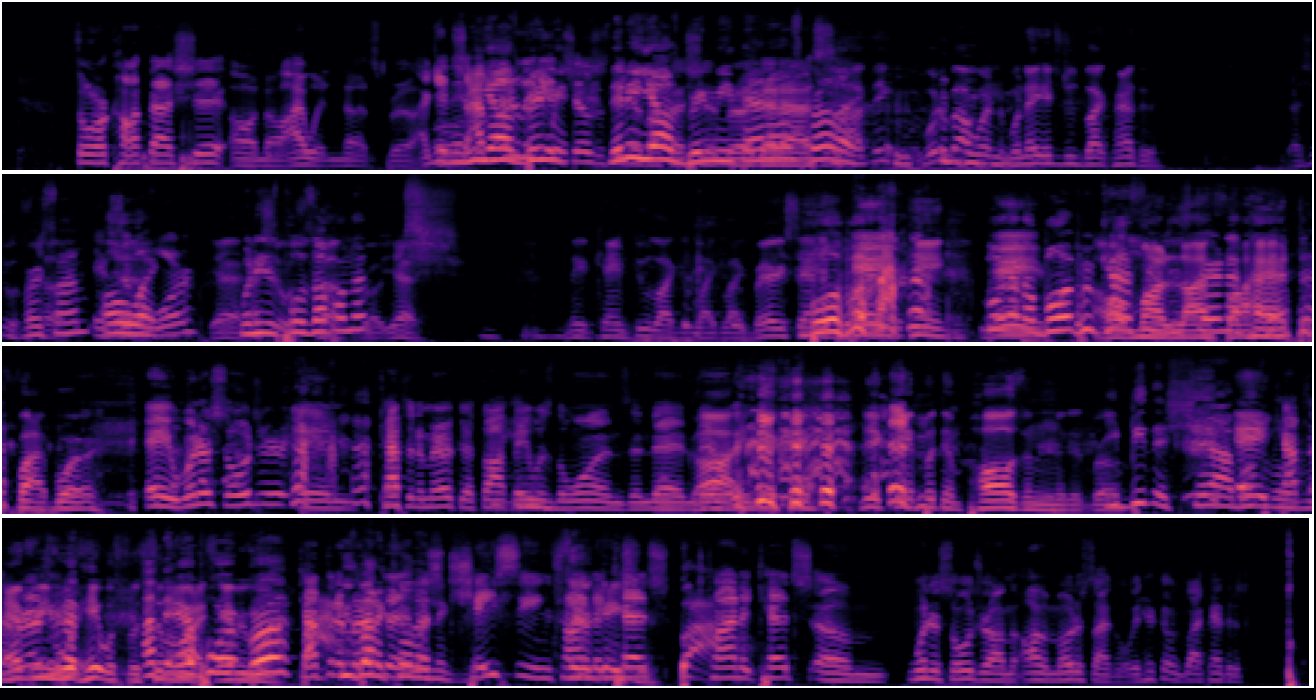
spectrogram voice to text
Thor caught that shit. Oh no, I went nuts, bro. I get, And I he yells, literally "Bring get me-" chills. just then he yells, that "Bring shit, me bro. Thanos, bro." I think. What about when when they introduced Black Panther? That shit was First tough. time? In Oh, Civil like War? Yeah, when that he shit just was pulls up tough, on them? bro, Yeah. Nigga came through like like like Barry Sanders, Martin Luther King. Boy, got a Hey, bulletproof All cast. my just life staring at I the- had to fight, boy. Hey, Winter Soldier and Captain America thought they was the ones, and then oh God, they- nigga can't, nigga can't put them paws on them niggas, bro. He beat the shit out of Hey, both of them. Captain bro. Every America- hit was for At civil the rights. airport, everywhere. bro. Captain He's about to America kill that was nigga. chasing, trying to Segregation. catch, Bah. trying to catch um, Winter Soldier on the on the motorcycle, and here comes Black Panther, just,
